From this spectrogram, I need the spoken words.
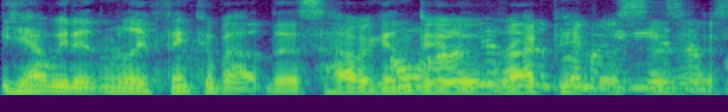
Yeah, we didn't really think about this. How are we gonna Oh, do rock gonna paper scissors?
